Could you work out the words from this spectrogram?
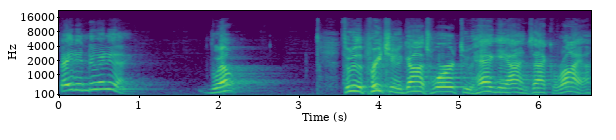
They didn't do anything. Well, through the preaching of God's word through Haggai and Zechariah,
